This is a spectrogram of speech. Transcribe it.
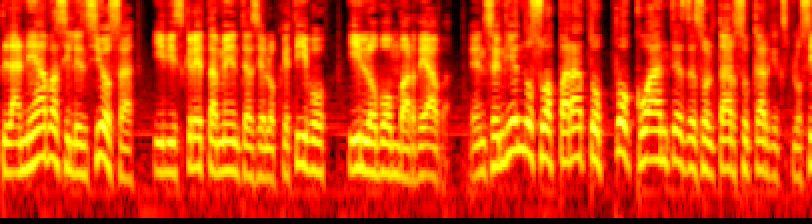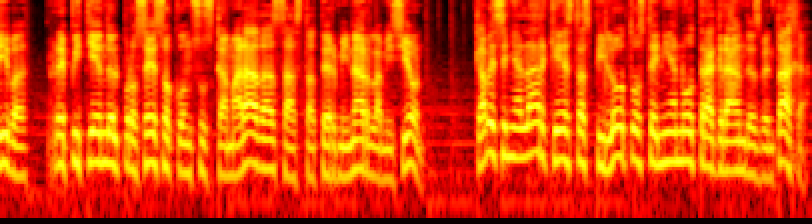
planeaba silenciosa y discretamente hacia el objetivo y lo bombardeaba, encendiendo su aparato poco antes de soltar su carga explosiva, repitiendo el proceso con sus camaradas hasta terminar la misión. Cabe señalar que estas pilotos tenían otra gran desventaja.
